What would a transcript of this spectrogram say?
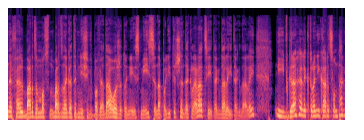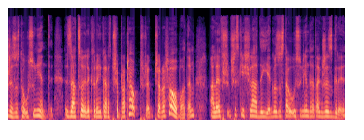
NFL bardzo mocno, bardzo negatywnie się wypowiadało, że to nie jest miejsce na polityczne deklaracje i tak dalej, i tak dalej. I w grach Electronic Arts on także został usunięty, za co Electronic Arts przepraszało, przepraszało potem, ale wszystkie ślady jego zostały usunięte także z gry.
